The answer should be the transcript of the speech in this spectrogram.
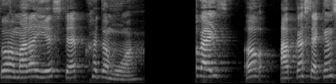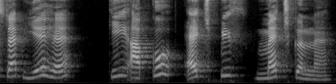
तो हमारा ये स्टेप ख़त्म हुआ। तो गाइस अब आपका सेकंड स्टेप ये है कि आपको एच पीस मैच करना है।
